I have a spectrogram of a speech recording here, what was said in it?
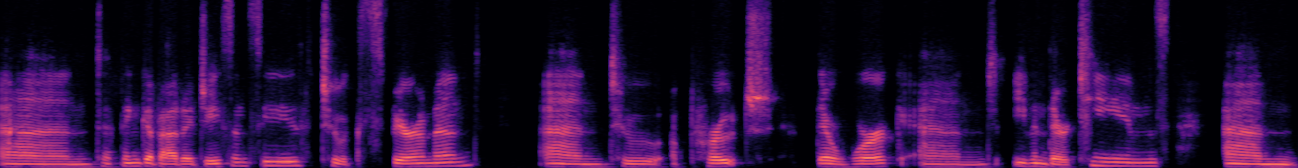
and to think about adjacencies, to experiment, and to approach their work and even their teams and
